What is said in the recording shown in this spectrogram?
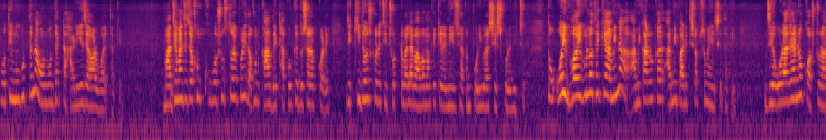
প্রতি মুহূর্তে না ওর মধ্যে একটা হারিয়ে যাওয়ার ভয় থাকে। মাঝে মাঝে যখন খুব অসুস্থ হয়ে পড়ি, তখন কাঁদে, ঠাকুরকে দোষারোপ করে যে কী দোষ করেছি? ছোট্টবেলায় বাবা মাকে কেড়ে নিয়েছে, এখন পরিবার শেষ করে দিচ্ছ। তো ওই ভয়গুলো থেকে আমি না, আমি কারোর আমি বাড়িতে সবসময় হেসে থাকি যে ওরা যেন কষ্ট না,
